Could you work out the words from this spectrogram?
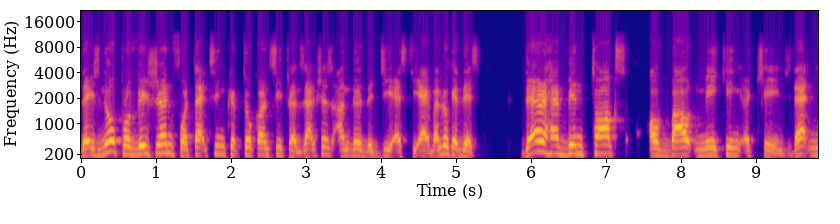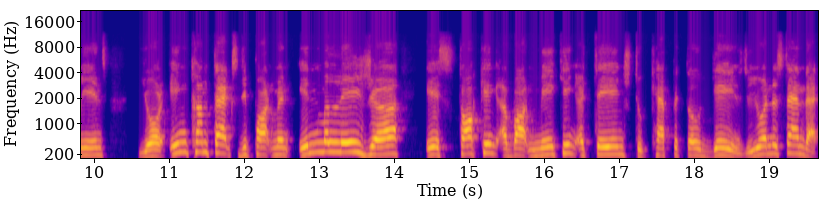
There is no provision for taxing cryptocurrency transactions under the GST Act. But look at this. There have been talks about making a change. That means your income tax department in Malaysia is talking about making a change to capital gains. Do you understand that?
